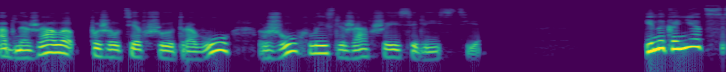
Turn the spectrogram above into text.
обнажало пожелтевшую траву, жухлые слежавшиеся листья. И, наконец,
